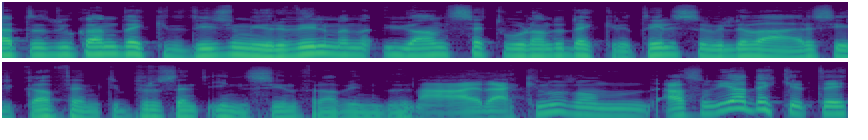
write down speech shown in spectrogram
At du kan dekke det til så mye du vil, men uansett hvordan du dekker det til, så vil det være ca. 50% innsyn fra vinduet. Nei, det er ikke noe sånn Altså, vi har dekket det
